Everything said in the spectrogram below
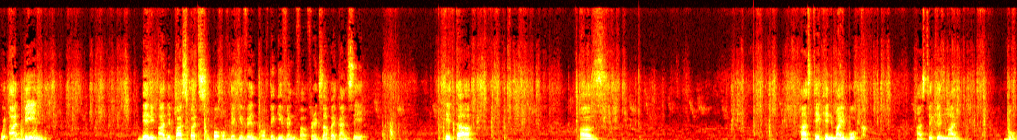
We add been then you add the past participle of the given of the given verb. For example, I can say Teta has has taken my book. Has taken my book.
